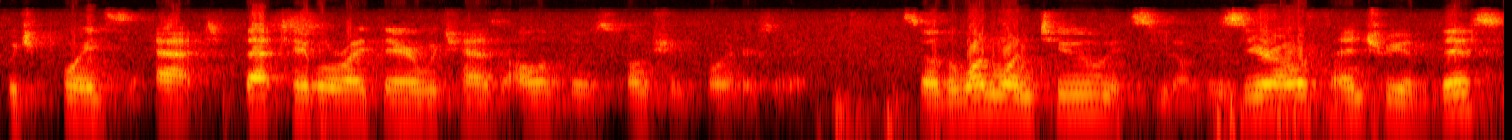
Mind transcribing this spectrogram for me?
which points at that table right there, which has all of those function pointers in it. So the 112, it's, you know, the 0th entry of this,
